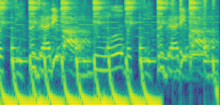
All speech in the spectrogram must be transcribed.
Basti Hazaribagh. डूंगो Basti Hazaribagh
